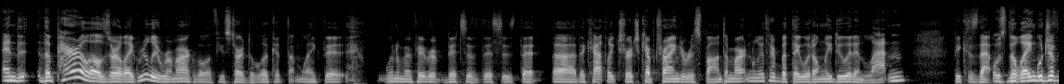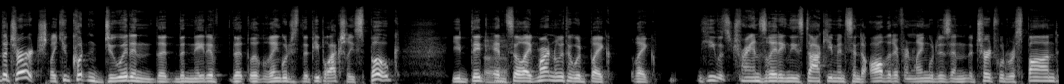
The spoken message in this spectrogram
and the, parallels are like really remarkable if you start to look at them. Like the one of my favorite bits of this is that uh, the Catholic Church kept trying to respond to Martin Luther, but they would only do it in Latin because that was the language of the church. Like you couldn't do it in the the native the, the language that people actually spoke. You did, and so like Martin Luther would like like he was translating these documents into all the different languages, and the church would respond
